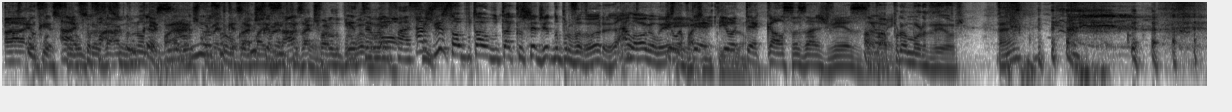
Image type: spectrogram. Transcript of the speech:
Ah, Porque se for Ah, um casaco, não tem um casacos, fora do provador. Às vezes só botar, botar aquele cheio de gente no provador. Ah, logo ali. Eu até, calças às vezes. Ah, por amor de Deus. Hã?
